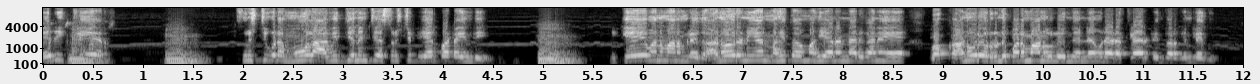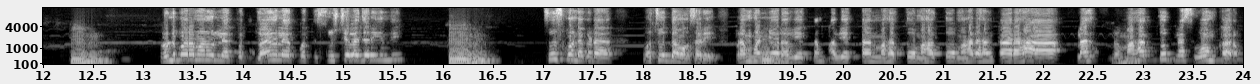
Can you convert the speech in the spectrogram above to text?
వెరీ క్లియర్ సృష్టి కూడా మూల అవిద్య నుంచే సృష్టి ఏర్పాటైంది. ఇంకేం అనుమానం లేదు. అణోరణీయాన్ మహిత మహియాన్ అన్నారు కానీ ఒక్క అణువులో రెండు పరమాణువులు ఉంది అని కూడా క్లారిటీ ఇంతవరకు లేదు రెండు పరమాణువులు లేకపోతే ద్వయం లేకపోతే సృష్టి ఎలా జరిగింది? చూసుకోండి అక్కడ. చూద్దాం ఒకసారి. బ్రహ్మణ్యో అవ్యక్తం అవ్యక్తాన్ మహత్వ మహత్వ మహదహంకార ప్లస్ మహత్తు ప్లస్ ఓంకారం.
